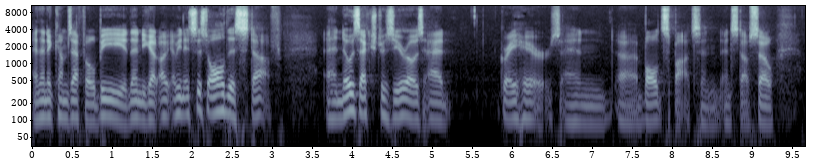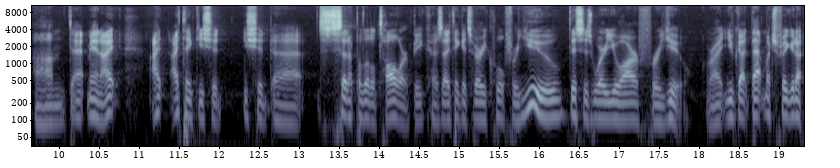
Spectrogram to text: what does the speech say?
And then it comes FOB, and then you got. I mean, it's just all this stuff, and those extra zeros add gray hairs and uh, bald spots and, and stuff. So, um, that man, I, I I think you should you should uh, sit up a little taller because I think it's very cool for you. This is where you are for you, right? You've got that much figured out.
